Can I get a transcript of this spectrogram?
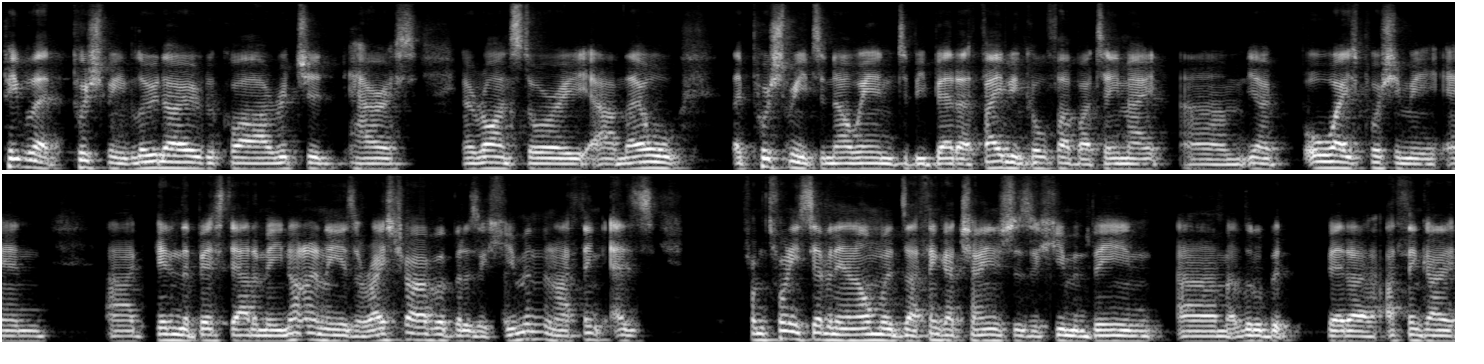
people that pushed me: Ludo, Lacroix, Richard Harris, you know, Ryan Story. Um, they all they pushed me to no end to be better. Fabian Coulthard, my teammate, um, you know, always pushing me and uh, getting the best out of me, not only as a race driver but as a human. And I think as from 27 and onwards, I think I changed as a human being um, a little bit better. I think I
